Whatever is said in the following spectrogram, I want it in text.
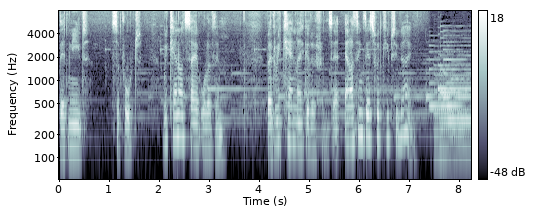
that need support. We cannot save all of them, but we can make a difference. And I think that's what keeps you going.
